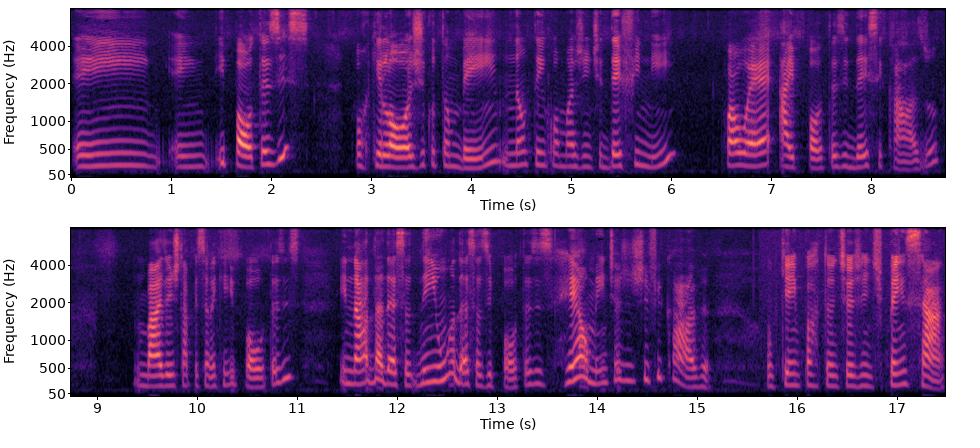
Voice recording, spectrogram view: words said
em, em hipóteses, porque lógico também não tem como a gente definir qual é a hipótese desse caso, mas a gente está pensando aqui em hipóteses e nada dessas, nenhuma dessas hipóteses realmente é justificável o que é importante a gente pensar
